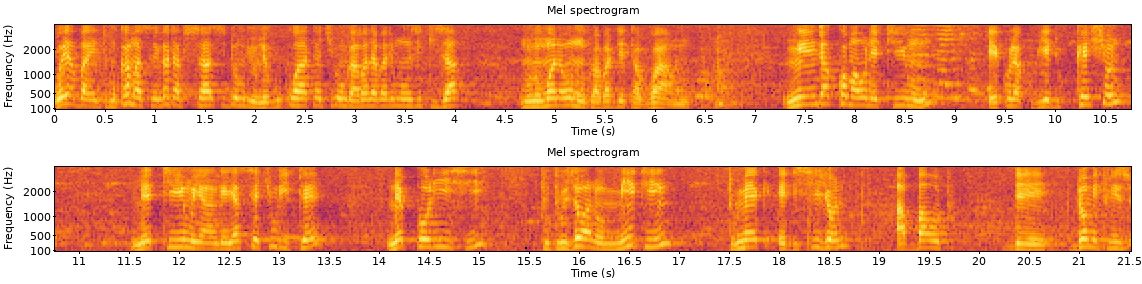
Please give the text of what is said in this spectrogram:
Weyaba nti mukama senga tatusaasidde omuliro ne gukwata kiro ng'abaana bali mu nzikiza muno omwana w'omuntu abadde tavaamu. Ŋŋenda kukomawo ne ttiimu ekola ku byeducation ne ttiimu yange eya security ne poliisi. Tutuuze wano meeting to make a decision about the dormitories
